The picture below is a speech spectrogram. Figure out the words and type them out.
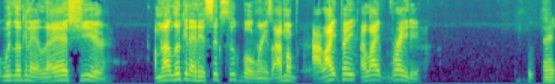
We're looking at last year. I'm not looking at his six Super Bowl rings. I'm a I like Pay, I like Brady. He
